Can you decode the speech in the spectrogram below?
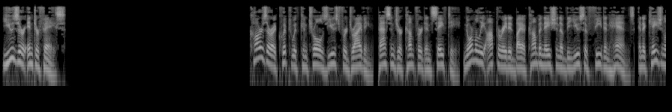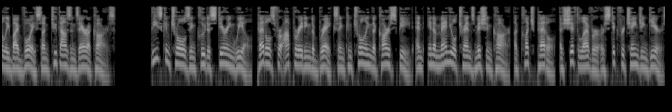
User interface Cars are equipped with controls used for driving, passenger comfort and safety, normally operated by a combination of the use of feet and hands, and occasionally by voice on 2000s-era cars. These controls include a steering wheel, pedals for operating the brakes and controlling the car's speed and, in a manual transmission car, a clutch pedal, a shift lever or stick for changing gears,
